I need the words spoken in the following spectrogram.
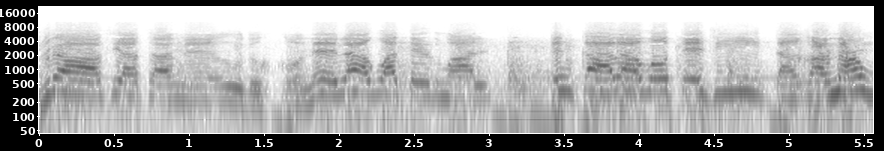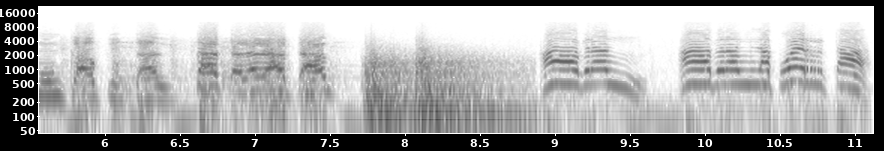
Gracias a Neurus con el agua termal, en cada botellita ganamos un capital. Ta, ta, ta, ta, ta. ¡Abran! ¡Abran la puerta!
